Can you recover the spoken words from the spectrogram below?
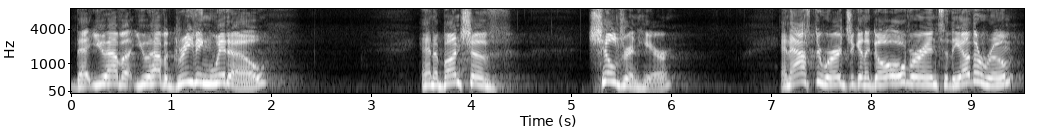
that you have a, you have a grieving widow and a bunch of children here. And afterwards, you're going to go over into the other room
